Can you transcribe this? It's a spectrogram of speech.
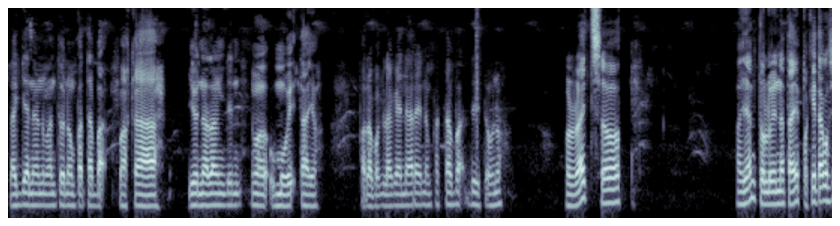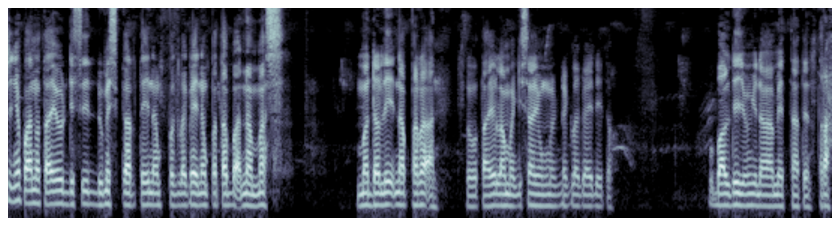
lagyan na naman to ng pataba. Baka yun na lang din umuwi tayo para maglagay na rin ng pataba dito no alright so Ayan, tuloy na tayo. Pakita ko sa inyo paano tayo dumiskarte ng paglagay ng pataba na mas madali na paraan. So, tayo lang mag-isa yung naglagay dito. Ubalde yung ginamit natin. Tara,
